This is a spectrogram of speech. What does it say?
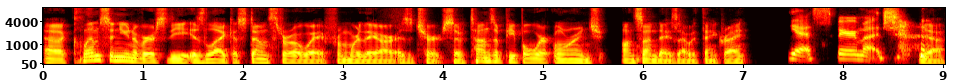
uh, Clemson University is like a stone's throw away from where they are as a church. So tons of people wear orange on Sundays, I would think, right? Yes, very much. yeah.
